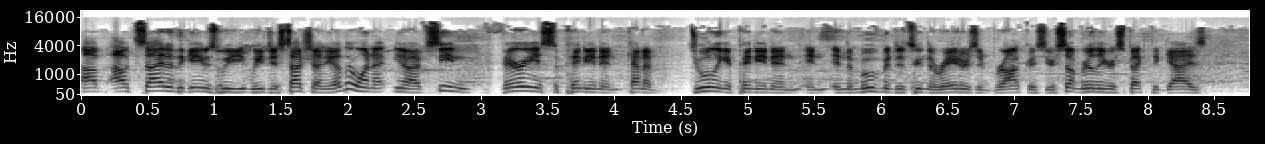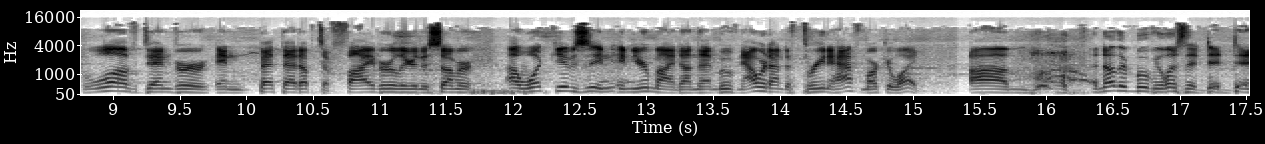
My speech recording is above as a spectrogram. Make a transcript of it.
um, outside of the games we, we just touched on, the other one, you know, I've seen various opinion and kind of dueling opinion in, in, in the movement between the Raiders and Broncos here. Some really respected guys love Denver and bet that up to five earlier in the summer. Uh, what gives in, in your mind on that move? Now we're down to three and a half market wide. Um, another movie was it D- D-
